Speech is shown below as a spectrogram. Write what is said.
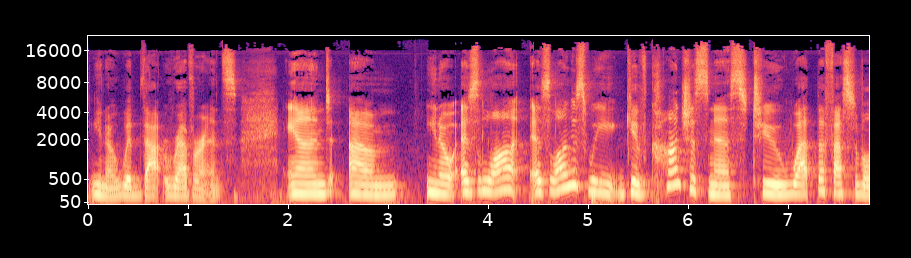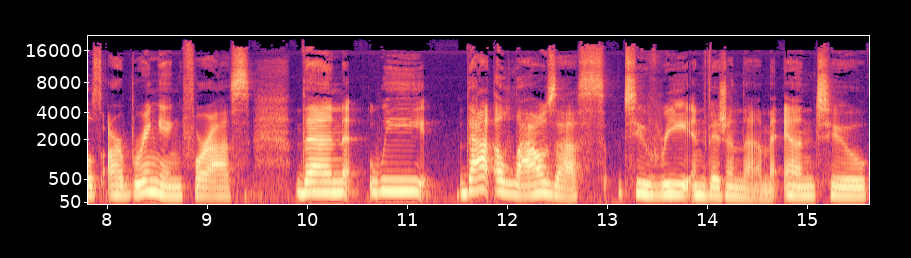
you know with that reverence. And um you know as long as long as we give consciousness to what the festivals are bringing for us then we that allows us to re-envision them and to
